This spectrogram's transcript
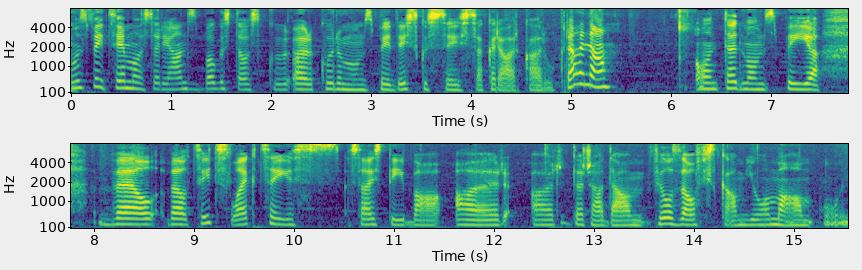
mums bija ciemos arī Andris Bogastovs, kur, ar kuru mums bija diskusijas sakarā ar kāru Ukrainā. Un tad mums bija vēl, vēl citas lekcijas saistībā ar, ar dažādām filozofiskām jomām, un,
